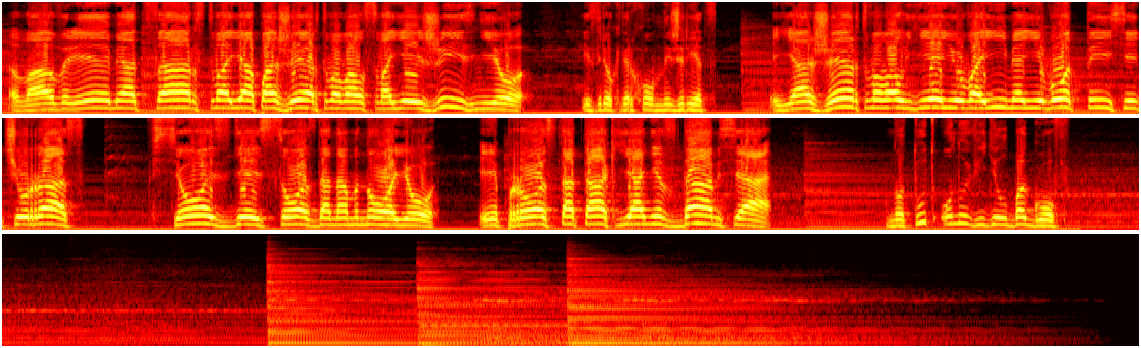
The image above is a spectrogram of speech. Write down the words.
«Во время царства я пожертвовал своей жизнью!» – изрек верховный жрец. «Я жертвовал ею во имя его тысячу раз! Все здесь создано мною, и просто так я не сдамся!» Но тут он увидел богов –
